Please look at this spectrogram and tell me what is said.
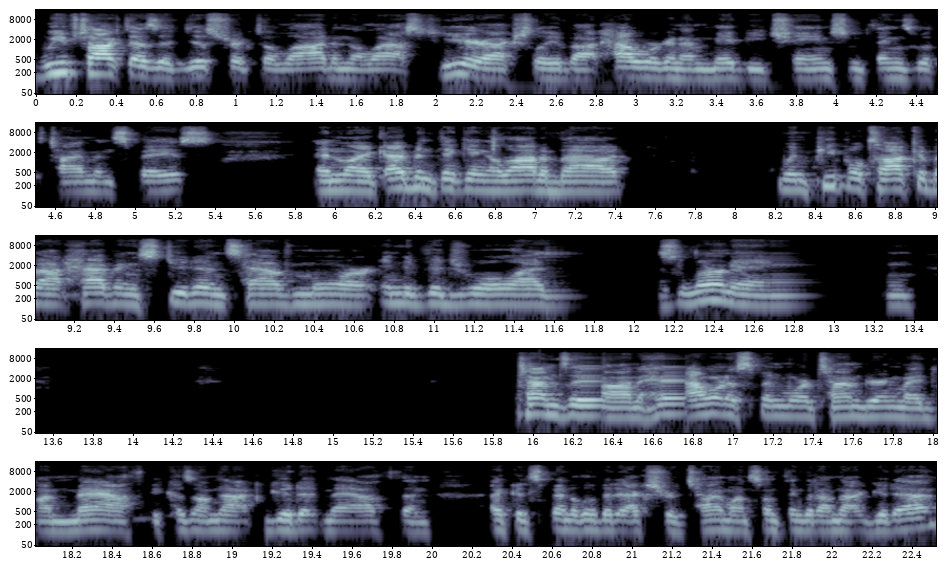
we've talked as a district a lot in the last year actually about how we're going to maybe change some things with time and space. And like I've been thinking a lot about when people talk about having students have more individualized learning Sometimes they on hey i want to spend more time during my on math because i'm not good at math and i could spend a little bit extra time on something that i'm not good at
